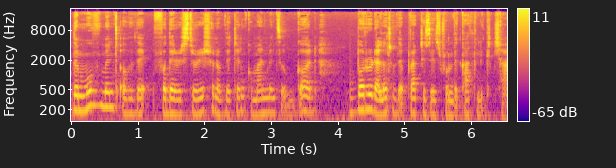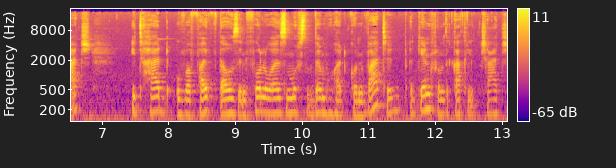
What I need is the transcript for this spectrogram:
The movement of the for the restoration of the Ten Commandments of God borrowed a lot of the practices from the Catholic Church. It had over 5,000 followers, most of them who had converted again from the Catholic Church.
